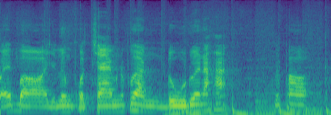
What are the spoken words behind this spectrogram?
บายบายอย่าลืมกดแชร์เพื่อนๆดูด้วยนะฮะบ๊ายบาย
